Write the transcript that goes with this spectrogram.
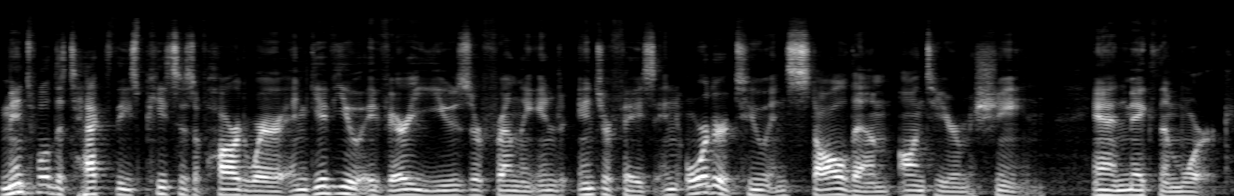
Mint will detect these pieces of hardware and give you a very user friendly in- interface in order to install them onto your machine and make them work.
